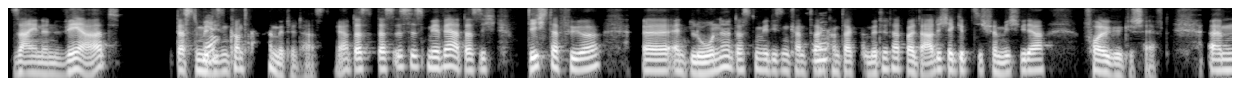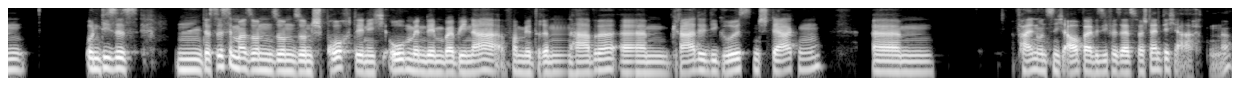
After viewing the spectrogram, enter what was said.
seinen Wert, dass du mir ja? diesen Kontakt vermittelt hast. Ja, das, das ist es mir wert, dass ich dich dafür äh, entlohne, dass du mir diesen Kontakt, ja. Kontakt vermittelt hast, weil dadurch ergibt sich für mich wieder Folgegeschäft. Ähm, und dieses, hm, das ist immer so ein, so, ein, so ein Spruch, den ich oben in dem Webinar von mir drin habe. Ähm, gerade die größten Stärken ähm, fallen uns nicht auf, weil wir sie für selbstverständlich erachten. Ne?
